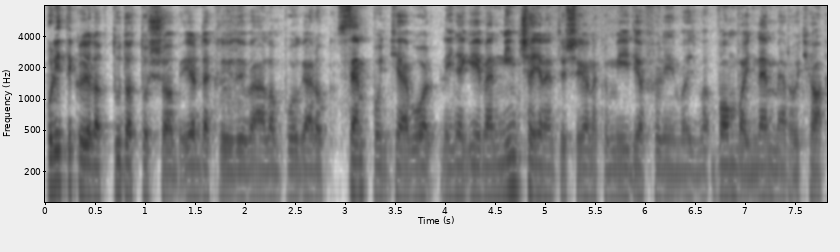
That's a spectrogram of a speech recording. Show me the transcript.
politikailag tudatosabb, érdeklődő állampolgárok szempontjából lényegében nincsen jelentőség annak a média fölén, vagy van vagy nem, mert hogyha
